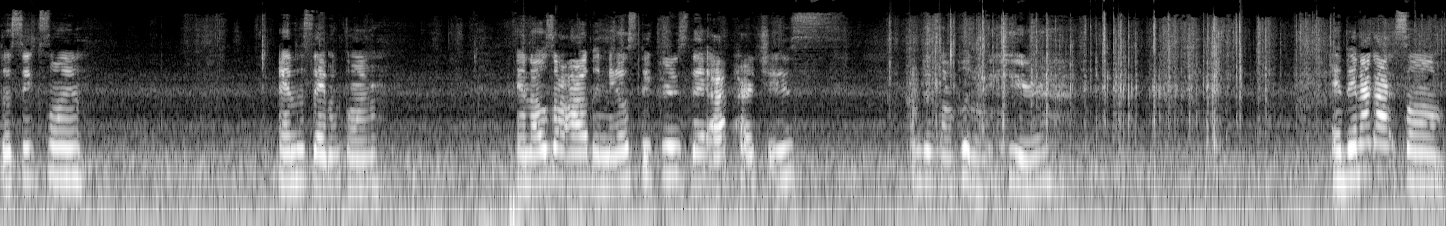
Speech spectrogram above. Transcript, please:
the sixth one and the seventh one and those are all the nail stickers that I purchased I'm just gonna put them here and then I got some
